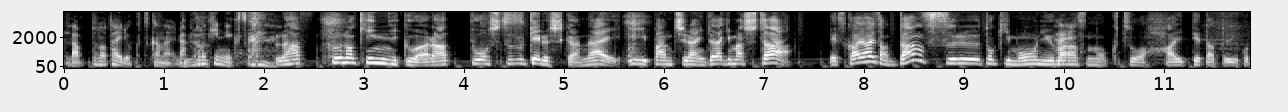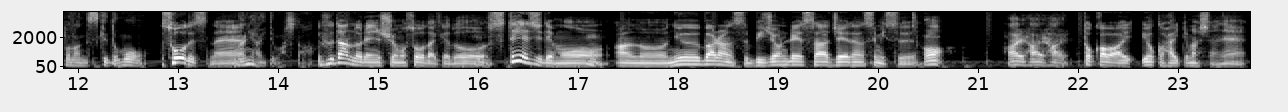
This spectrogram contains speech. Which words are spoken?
ラップの体力つかない。ラップの筋肉つかない。ラップの筋肉はラップをし続けるしかない。いいパンチラインいただきましたえスカイハイさんダンスする時もニューバランスの靴を履いてたということなんですけども、そうですね。何履いてました？普段の練習もそうだけど、うん。ステージでも、あのニューバランスビジョンレーサージェイダン・スミスあはいはいはい。とかはよく履いてましたね。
